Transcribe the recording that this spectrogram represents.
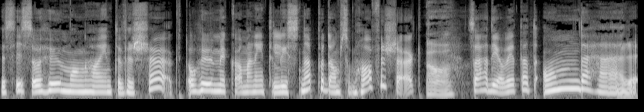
Precis, och hur många har inte försökt? Och hur mycket har man inte lyssnat på de som har försökt? Ja. Så hade jag vetat om det här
